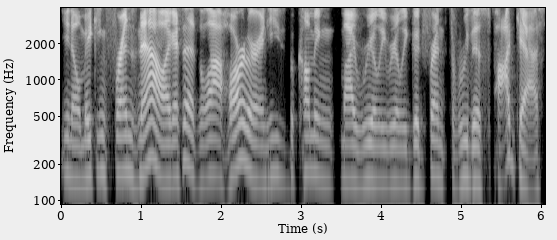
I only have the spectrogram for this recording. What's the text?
you know, making friends now, like I said, it's a lot harder. And he's becoming my really, really good friend through this podcast.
